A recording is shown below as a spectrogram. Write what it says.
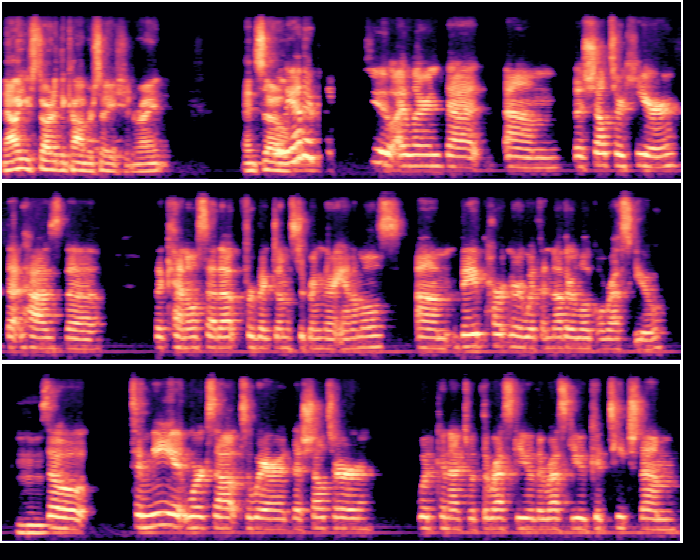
Now you started the conversation, right? And so well, the other too, I learned that um, the shelter here that has the the kennel set up for victims to bring their animals, um, they partner with another local rescue. Mm-hmm. So to me, it works out to where the shelter would connect with the rescue. The rescue could teach them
